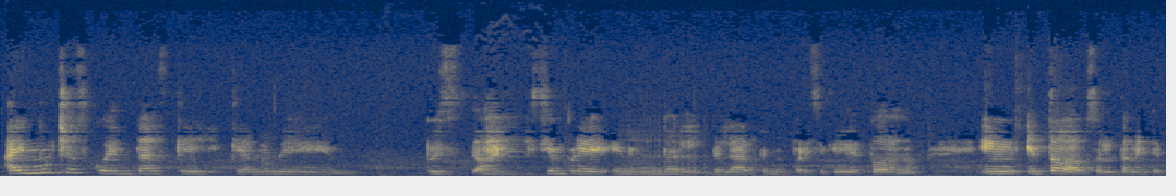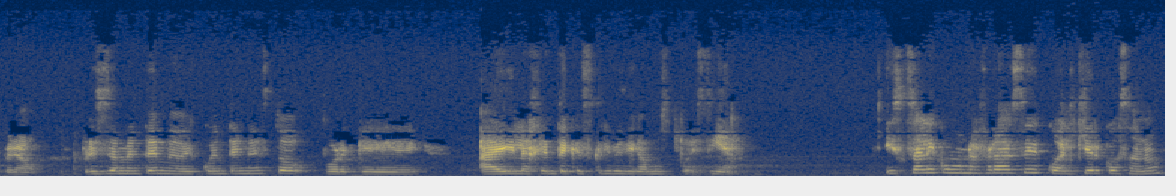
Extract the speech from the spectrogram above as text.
Hay muchas cuentas que, que a mí me, pues, ay, siempre en el mundo del, arte me parece que hay de todo, ¿no? En, en todo, absolutamente, pero precisamente me doy cuenta en esto porque hay la gente que escribe, digamos, poesía. Y sale como una frase, cualquier cosa, ¿no?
